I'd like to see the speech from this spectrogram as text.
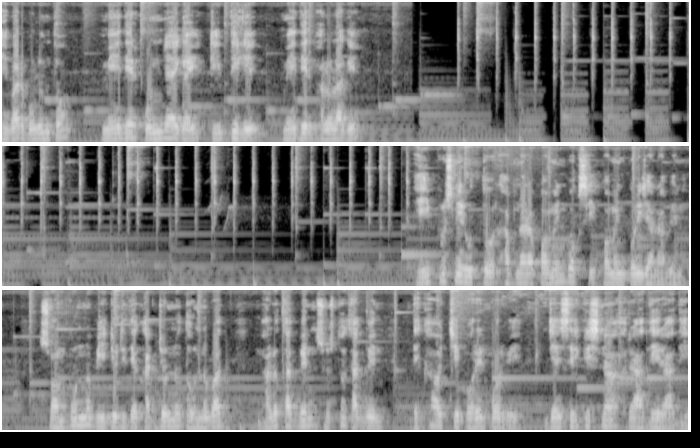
এবার বলুন তো, মেয়েদের কোন জায়গায় টিপ দিলে মেয়েদের ভালো লাগে? এই প্রশ্নের উত্তর আপনারা কমেন্ট বক্সে কমেন্ট করে জানাবেন। সম্পূর্ণ ভিডিওটি দেখার জন্য ধন্যবাদ। ভালো থাকবেন, সুস্থ থাকবেন। দেখা হচ্ছে পরের পর্বে। জয় শ্রীকৃষ্ণ। রাধে রাধে।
